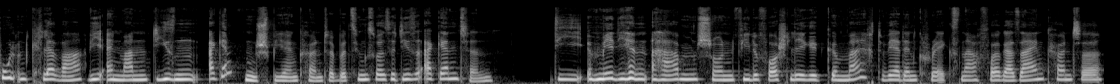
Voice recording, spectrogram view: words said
cool und clever wie ein Mann diesen Agenten spielen könnte, beziehungsweise diese Agentin. Die Medien haben schon viele Vorschläge gemacht, wer denn Craigs Nachfolger sein könnte.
